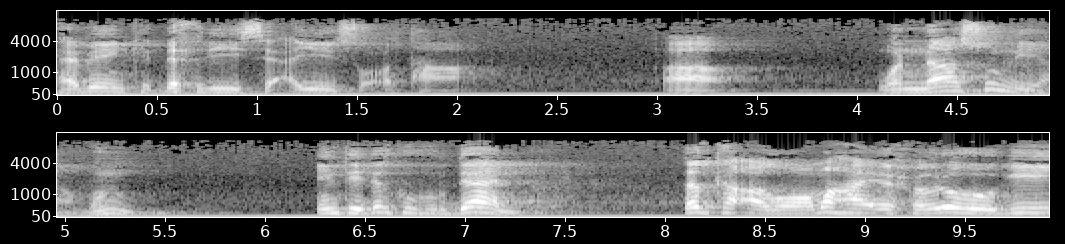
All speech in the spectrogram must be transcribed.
habeenka dhexdiisa ayay socotaa. Wannaasu niyaamun. Intay dadku hurdaan dadka agoomaha ee xoolahoogii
